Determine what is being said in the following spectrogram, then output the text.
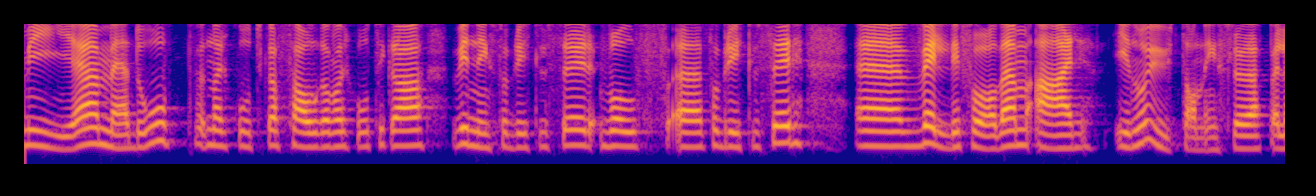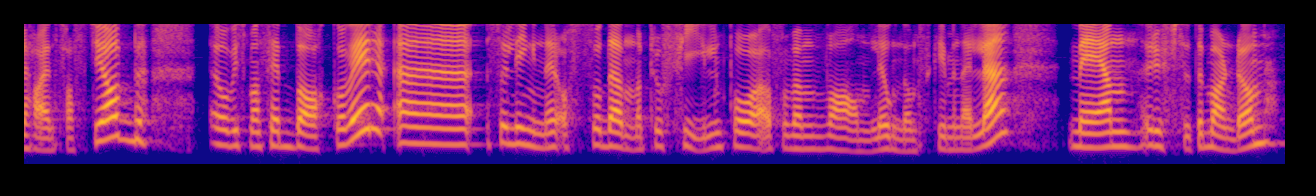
mye med dop, narkotika, salg av narkotika, vinningsforbrytelser, voldsforbrytelser. Eh, veldig få av dem er i noe utdanningsløp eller har en fast jobb. Og hvis man ser bakover, så ligner også denne profilen på altså den vanlige ungdomskriminelle med en rufsete barndom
